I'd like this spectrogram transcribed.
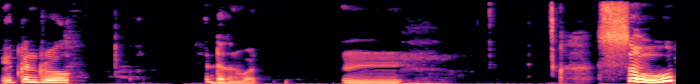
it control it doesn't work. Mm. so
